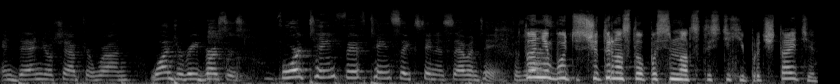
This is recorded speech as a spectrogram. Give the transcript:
in Daniel chapter 1, 1 to read verses 14, 15, 16, and 17. 'cause that's- Кто-нибудь с 14 по 17 стихи прочитайте.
